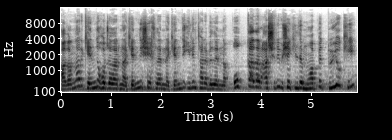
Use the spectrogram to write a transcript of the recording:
Adamlar kendi hocalarına, kendi şeyhlerine, kendi ilim talebelerine o kadar aşırı bir şekilde muhabbet duyuyor ki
